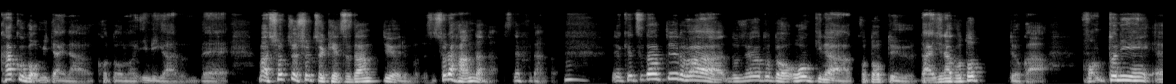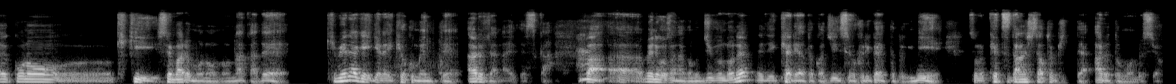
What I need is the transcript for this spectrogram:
覚悟みたいなことの意味があるんで、まあ、しょっちゅうしょっちゅう決断っていうよりもですね、それは判断なんですね、普段の。うんで決断っていうのは、どちらかというと大きなことという、大事なことっていうか、本当に、えーこの危機迫るものの中で、決めなきゃいけない局面ってあるじゃないですか。はいまあ、あベネコさんなんかも自分のね、でキャリアとか人生を振り返ったときに、その決断したときってあると思うんですよ。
